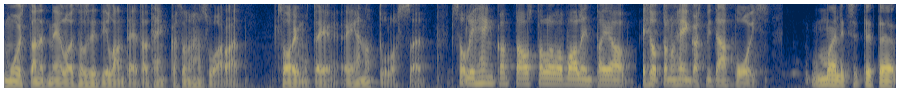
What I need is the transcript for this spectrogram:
Muistan, että meillä oli sellaisia tilanteita, että Henkka sanoi ihan suoraan, että sori, mutta ei, ei hän ole tulossa. Se oli Henkan taustalla oleva valinta ja ei se ottanut Henkasta mitään pois. Mainitsit, että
